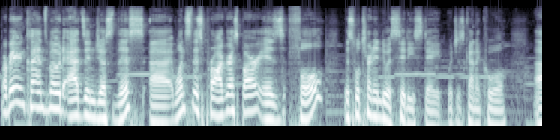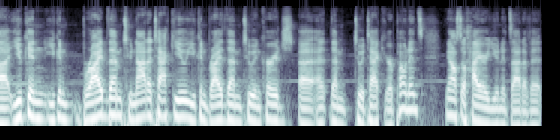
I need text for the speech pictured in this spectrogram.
Barbarian Clans mode adds in just this. Uh, once this progress bar is full, this will turn into a city state, which is kind of cool. Uh, you can you can bribe them to not attack you. You can bribe them to encourage uh, uh them to attack your opponents. You can also hire units out of it,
